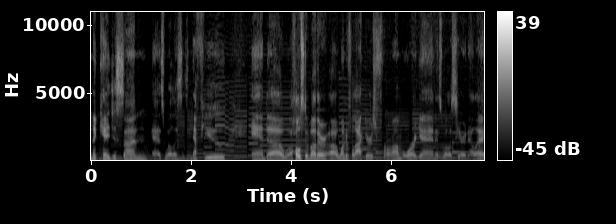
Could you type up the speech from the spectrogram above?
Nick Cage's son, as well as his nephew. and uh, a host of other uh, wonderful actors from Oregon as well as here in LA.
